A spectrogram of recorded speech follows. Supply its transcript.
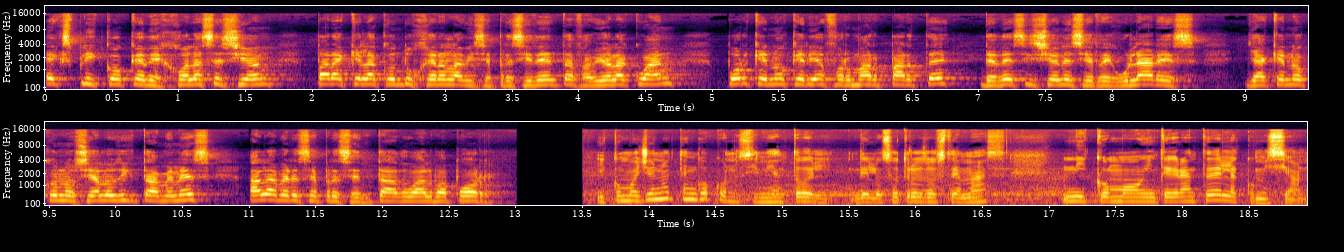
explicó que dejó la sesión para que la condujera la vicepresidenta Fabiola Cuán porque no quería formar parte de decisiones irregulares, ya que no conocía los dictámenes al haberse presentado al vapor. Y como yo no tengo conocimiento de los otros dos temas, ni como integrante de la comisión,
